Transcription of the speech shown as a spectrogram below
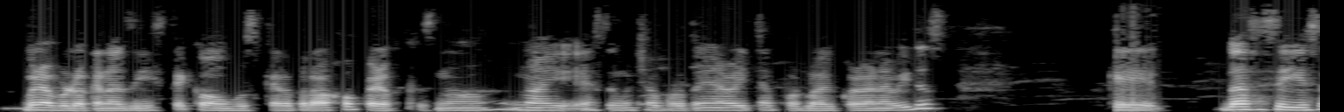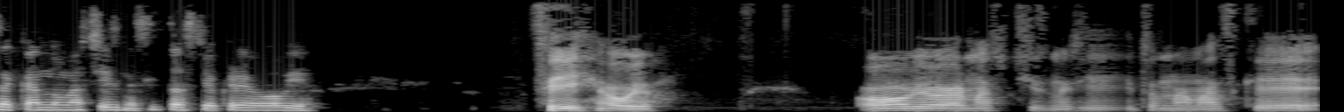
bueno, por lo que nos dijiste, como buscar trabajo, pero pues no, no hay este, mucha oportunidad ahorita por lo del coronavirus. Que vas a seguir sacando más chismecitos, yo creo, obvio. Sí, obvio. Obvio, va a haber más chismecitos, nada más que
